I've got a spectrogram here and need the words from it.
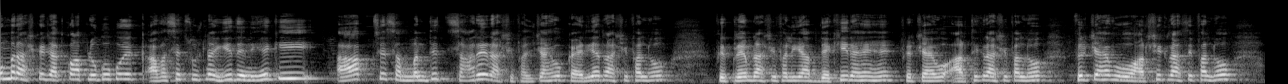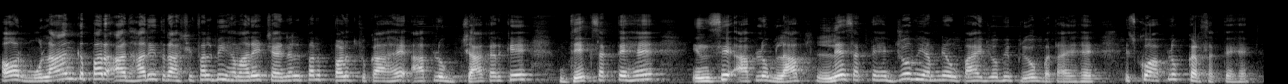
कुंभ राशि के जातकों, आप लोगों को एक आवश्यक सूचना ये देनी है कि आपसे संबंधित सारे राशिफल, चाहे वो कैरियर राशिफल हो, फिर प्रेम राशिफल ये आप देख ही रहे हैं, फिर चाहे वो आर्थिक राशिफल हो, फिर चाहे वो वार्षिक राशिफल हो, और मूलांक पर आधारित राशिफल भी हमारे चैनल पर पड़ चुका है। आप लोग जा करके देख सकते हैं, इनसे आप लोग लाभ ले सकते हैं, जो भी हमने उपाय, जो भी प्रयोग बताए हैं, इसको आप लोग कर सकते हैं।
